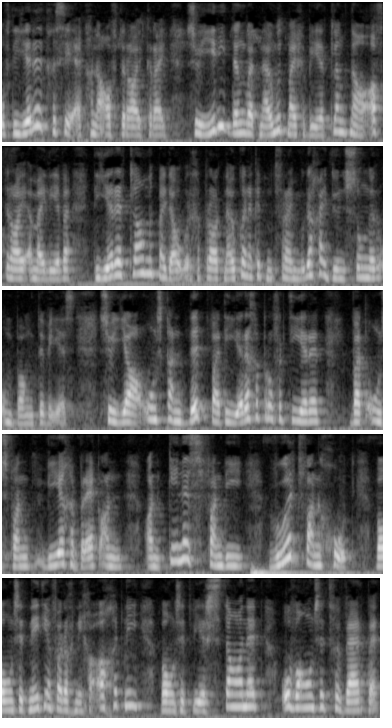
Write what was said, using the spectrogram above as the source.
of die Here het gesê ek gaan 'n afdraai kry. So hierdie ding wat nou met my gebeur, klink na 'n afdraai in my lewe. Die Here het klaar met my daaroor gepraat. Nou kan ek dit met vrymoedigheid doen sonder om bang te wees. So ja, ons kan dit wat die Here geprofeteer het, wat ons van wie gebrek aan aan kennis van die woord van God, waar ons dit net eenvoudig nie geag het nie, waar ons dit weerstaan het of waar ons dit verwerp het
